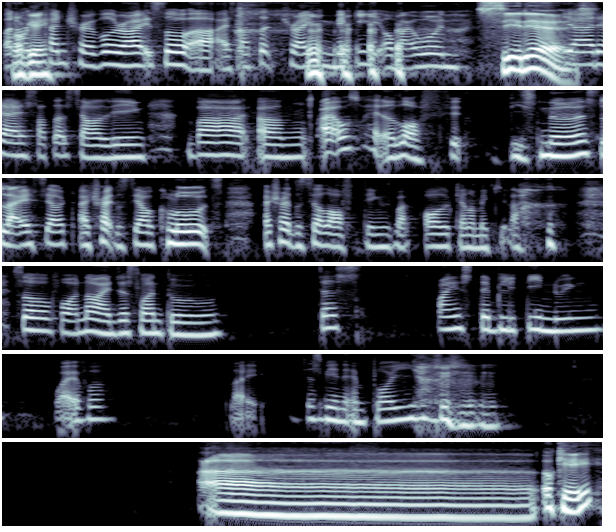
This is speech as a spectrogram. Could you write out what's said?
But now Okay. you can't travel, right? So uh, I started trying making it on my own. serious Yeah, then I started selling. But um, I also had a lot of fit business. Like I sell, I tried to sell clothes. I tried to sell a lot of things, but all cannot make it lah. so for now, I just want to just find stability in doing whatever. Like just be an employee. uh, okay.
